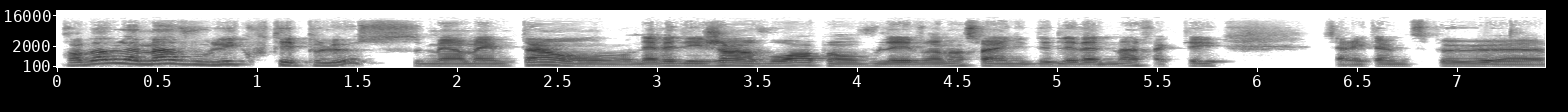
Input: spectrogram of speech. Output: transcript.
probablement voulu écouter plus, mais en même temps, on avait des gens à voir et on voulait vraiment se faire une idée de l'événement. Fait que, ça aurait été un petit peu euh,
